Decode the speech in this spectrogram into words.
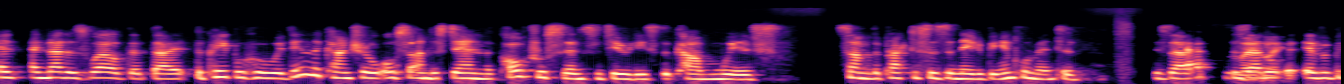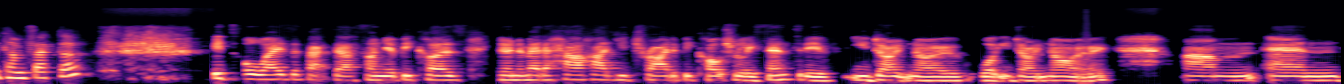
And, and that as well, that they, the people who are within the country will also understand the cultural sensitivities that come with some of the practices that need to be implemented. Is that Absolutely. does that ever become a factor? It's always a factor, Sonia, because you know no matter how hard you try to be culturally sensitive, you don't know what you don't know. Um, and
